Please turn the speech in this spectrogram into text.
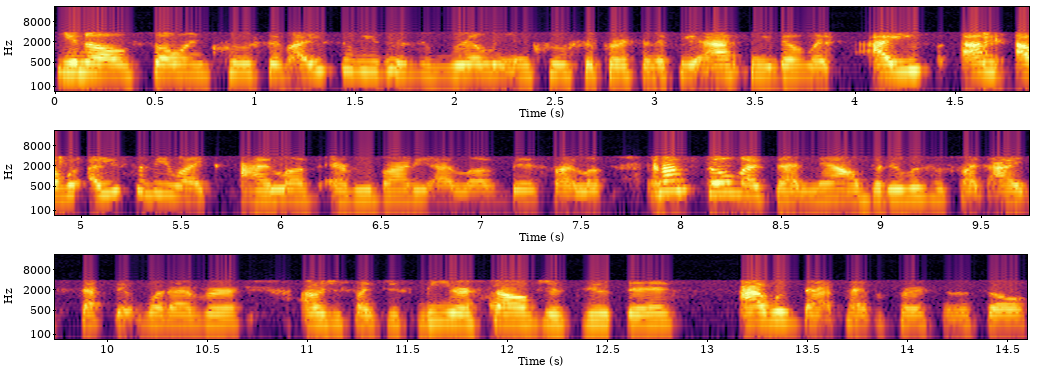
you know, so inclusive. I used to be this really inclusive person. If you ask me, they're like, I used, I'm, I, I used to be like, I love everybody. I love this. I love, and I'm still like that now. But it was just like I accepted whatever. I was just like, just be yourself. Just do this. I was that type of person. So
